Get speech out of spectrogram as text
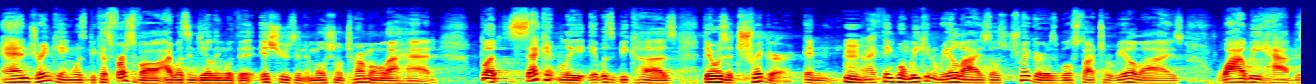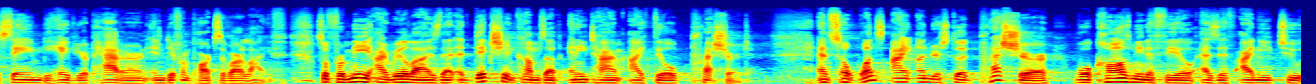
and drinking was because, first of all, I wasn't dealing with the issues and emotional turmoil I had. But secondly, it was because there was a trigger in me. Mm. And I think when we can realize those triggers, we'll start to realize why we have the same behavior pattern in different parts of our life. So for me, I realized that addiction comes up anytime I feel pressured. And so once I understood pressure will cause me to feel as if I need to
